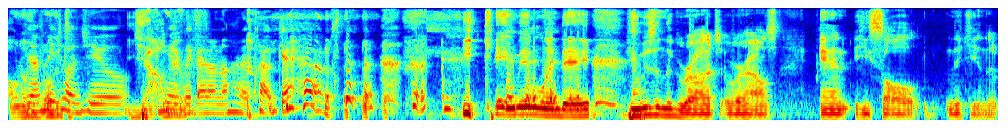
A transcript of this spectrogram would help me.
Oh no, Yeah, he broke he it to- told you. Yeah, I'll he was like, I don't know how to tell Gabs. he came in one day. He was in the garage of our house, and he saw Nikki in the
